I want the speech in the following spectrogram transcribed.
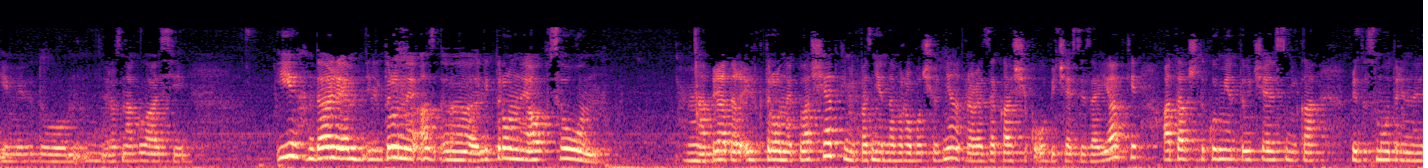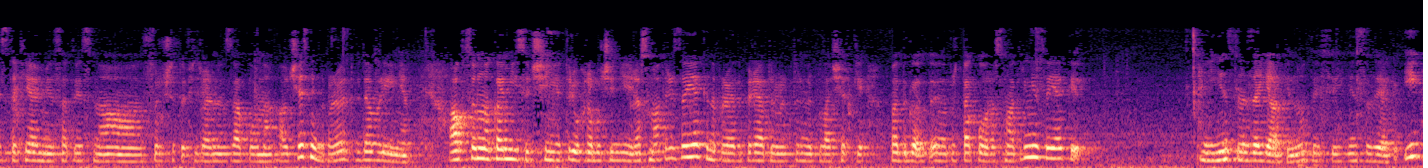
я имею в виду разногласий. И далее электронный, электронный аукцион Оператор электронной площадки не позднее одного рабочего дня направляет заказчику обе части заявки, а также документы участника, предусмотренные статьями, соответственно, 44 федерального закона, а участник направляет уведомление. Аукционная комиссия в течение трех рабочих дней рассматривает заявки, направляет оператору электронной площадки под э, протокол рассмотрения заявки, единственной заявки, ну, то есть единственной заявки. И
